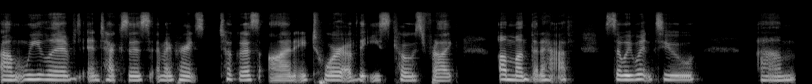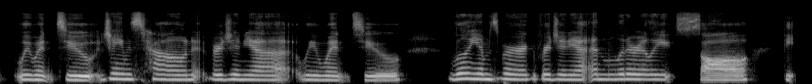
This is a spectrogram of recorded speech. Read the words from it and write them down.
um, we lived in Texas, and my parents took us on a tour of the East Coast for like a month and a half. So we went to um, we went to Jamestown, Virginia. We went to Williamsburg, Virginia, and literally saw the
